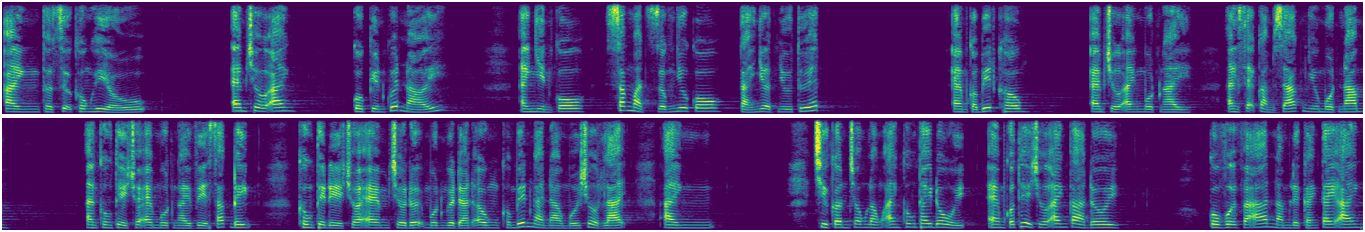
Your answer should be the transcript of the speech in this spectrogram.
Anh thật sự không hiểu. Em chờ anh. Cô kiên quyết nói. Anh nhìn cô, sắc mặt giống như cô, tái nhợt như tuyết. Em có biết không? Em chờ anh một ngày, anh sẽ cảm giác như một năm. Anh không thể cho em một ngày về xác định, không thể để cho em chờ đợi một người đàn ông không biết ngày nào mới trở lại. Anh... Chỉ cần trong lòng anh không thay đổi, em có thể chờ anh cả đời. Cô vội vã nằm lấy cánh tay anh,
